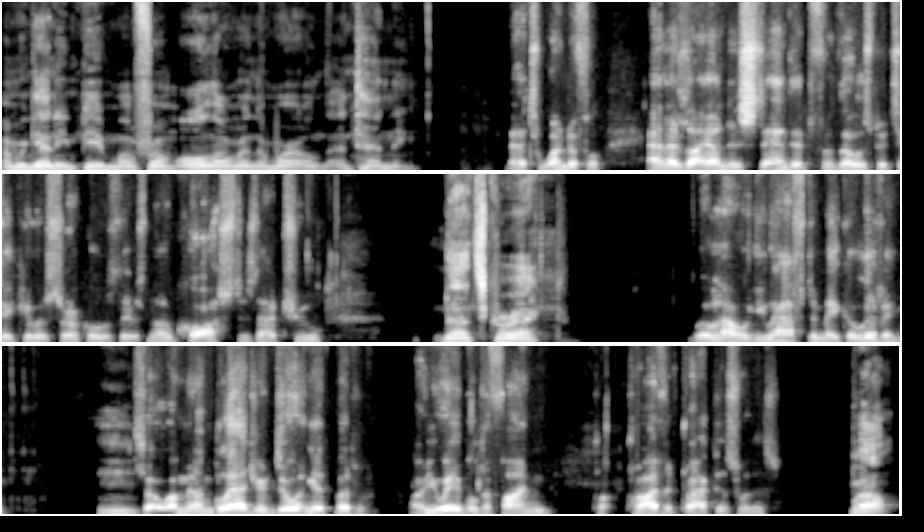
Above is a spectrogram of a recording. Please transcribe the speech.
and we're getting people from all over the world attending. That's wonderful. And as I understand it, for those particular circles, there's no cost. Is that true? That's correct. Well, now you have to make a living. Mm. So I mean, I'm glad you're doing it, but are you able to find pr- private practice with this? Well,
